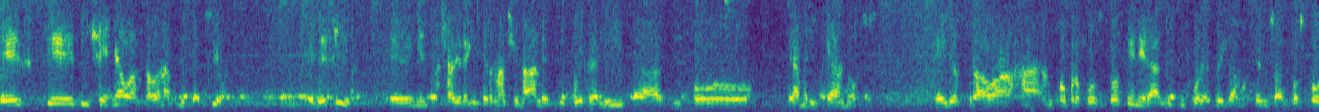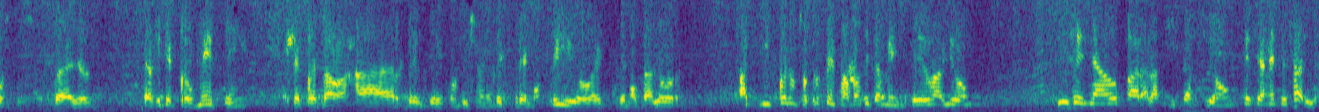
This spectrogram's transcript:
es que diseña basado en la aplicación. Es decir, eh, mientras aviones internacionales, tipo israelitas, tipo americanos, ellos trabajan con propósitos generales y por eso digamos que sus altos costos. O sea, ellos casi que prometen que se puede trabajar desde condiciones de extremo frío, extremo calor. Aquí pues nosotros pensamos básicamente un avión diseñado para la aplicación que sea necesaria.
